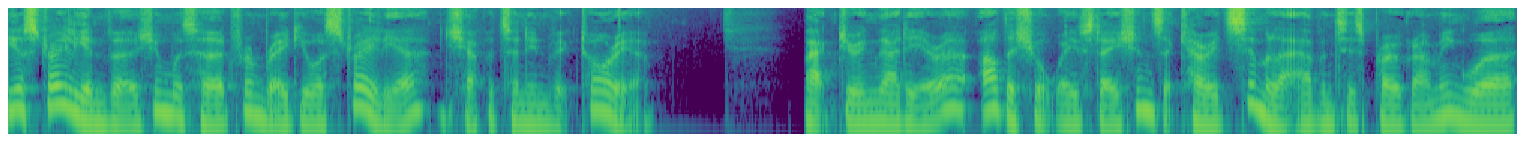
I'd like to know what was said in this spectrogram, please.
the Australian version was heard from Radio Australia, Shepparton in Victoria. Back during that era, other shortwave stations that carried similar Adventist programming were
